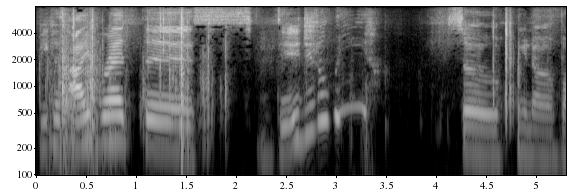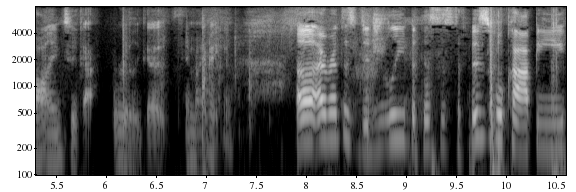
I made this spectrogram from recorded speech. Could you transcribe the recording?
because I read this digitally. So, you know, volume two got really good, in my opinion. Uh, I read this digitally, but this is the physical copy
